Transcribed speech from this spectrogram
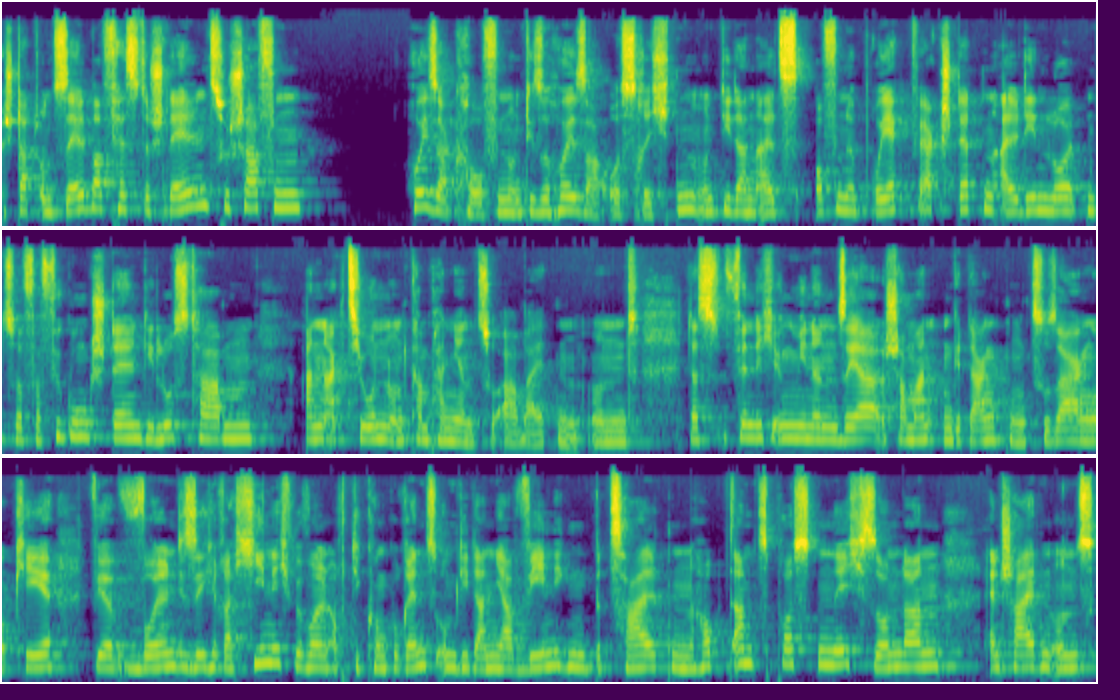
statt uns selber feste Stellen zu schaffen, Häuser kaufen und diese Häuser ausrichten und die dann als offene Projektwerkstätten all den Leuten zur Verfügung stellen, die Lust haben, an Aktionen und Kampagnen zu arbeiten. Und das finde ich irgendwie einen sehr charmanten Gedanken, zu sagen, okay, wir wollen diese Hierarchie nicht, wir wollen auch die Konkurrenz um die dann ja wenigen bezahlten Hauptamtsposten nicht, sondern entscheiden uns,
